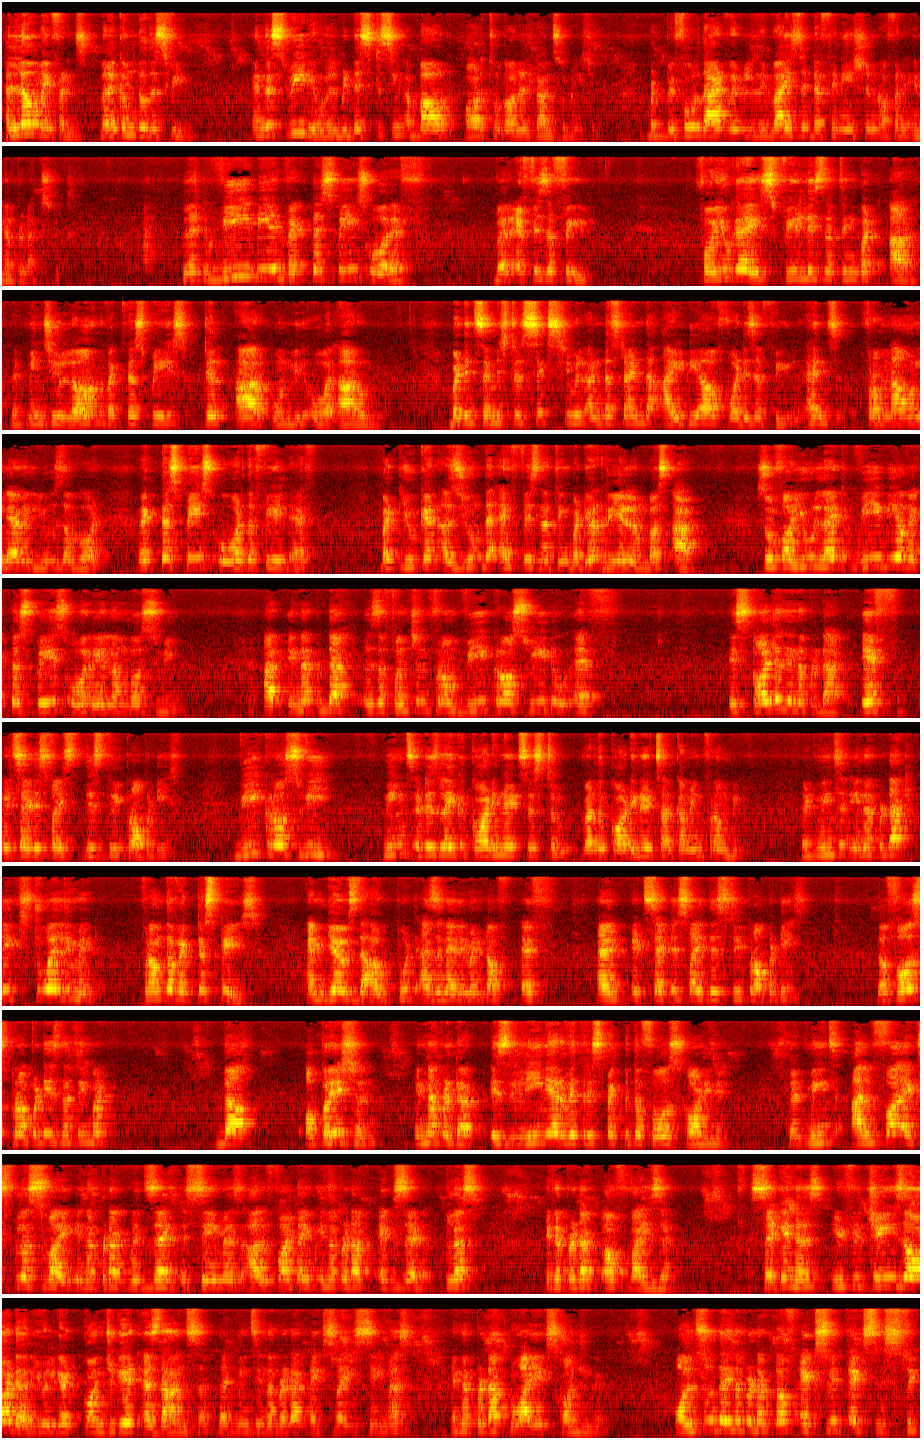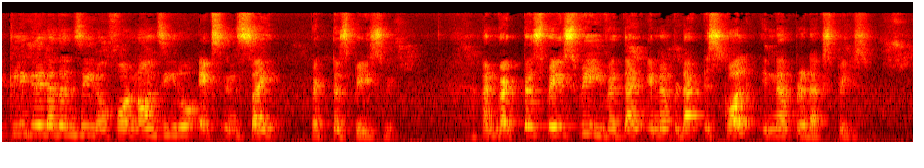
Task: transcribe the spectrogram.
Hello my friends, welcome to this video. In this video we'll be discussing about orthogonal transformation. But before that we will revise the definition of an inner product space. Let V be a vector space over F, where F is a field. For you guys, field is nothing but R. That means you learn vector space till R only over R only. But in semester 6 you will understand the idea of what is a field. Hence from now only I will use the word vector space over the field f but you can assume the f is nothing but your real numbers r so for you let v be a vector space over real numbers v. Our inner product is a function from v cross v to f. Is called an inner product if it satisfies these three properties. V cross v means it is like a coordinate system where the coordinates are coming from v. That means an inner product takes two element from the vector space and gives the output as an element of f and it satisfies these three properties. The first property is nothing but the operation in inner product is linear with respect to the first coordinate. That means alpha x plus y inner product with z is same as alpha time inner product xz plus inner product of yz second is if you change the order you will get conjugate as the answer. That means inner product xy is same as inner product yx conjugate. Also the inner product of x with x is strictly greater than 0 for non-zero x inside vector space V. And vector space V with that inner product is called inner product space.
